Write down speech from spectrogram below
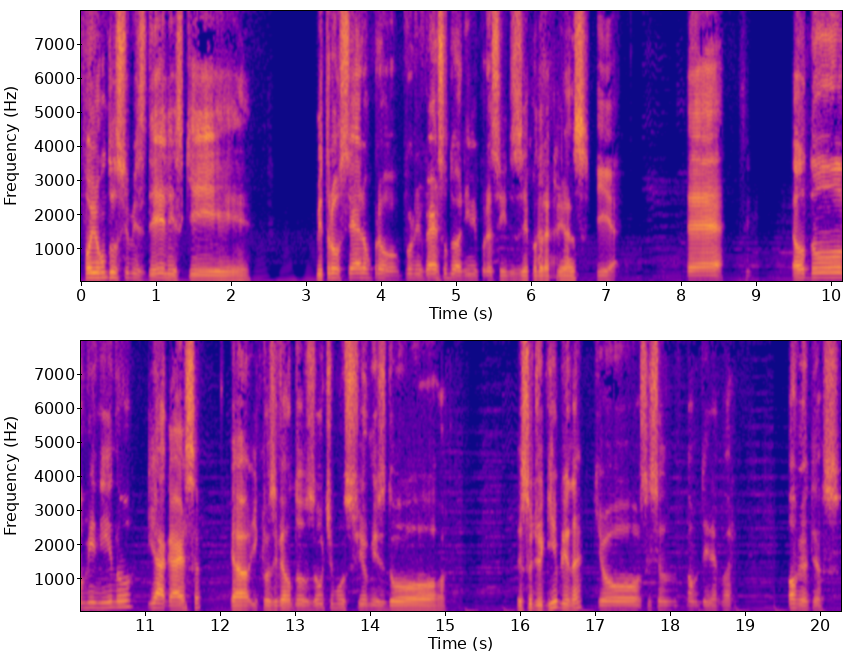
foi um dos filmes deles que me trouxeram pro, pro universo do anime, por assim dizer, quando ah, era criança. Yeah. É, é o do Menino e a Garça, que é, inclusive é um dos últimos filmes do, do Estúdio Ghibli, né? Que eu esqueci o nome dele agora. Oh, meu Deus.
